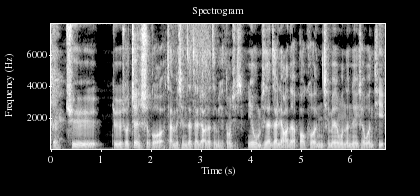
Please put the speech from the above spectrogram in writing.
对，去就是说证实过咱们现在在聊的这么一些东西。因为我们现在在聊的，包括你前面问的那些问题，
